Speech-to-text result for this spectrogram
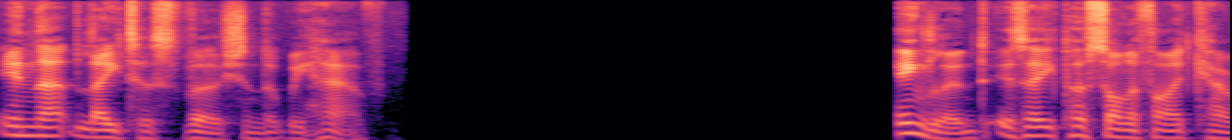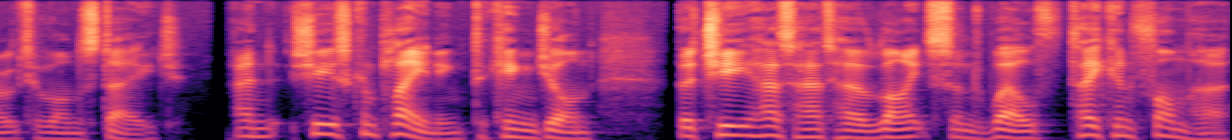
in that latest version that we have. England is a personified character on stage, and she is complaining to King John that she has had her rights and wealth taken from her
